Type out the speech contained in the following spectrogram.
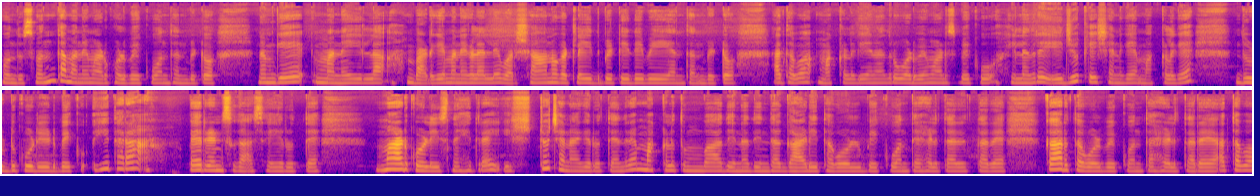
ಒಂದು ಸ್ವಂತ ಮನೆ ಮಾಡ್ಕೊಳ್ಬೇಕು ಅಂತಂದ್ಬಿಟ್ಟು. ನಮಗೆ ಮನೆ ಇಲ್ಲ. ಬಾಡಿಗೆ ಮನೆಗಳಲ್ಲೇ ವರ್ಷಾನುಗಟ್ಟಲೆ ಇದ್ಬಿಟ್ಟಿದ್ದೀವಿ ಅಂತಂದ್ಬಿಟ್ಟು. ಅಥವಾ ಮಕ್ಕಳಿಗೆ ಏನಾದರೂ ಒಡವೆ ಮಾಡಿಸ್ಬೇಕು. ಇಲ್ಲಾಂದರೆ ಎಜುಕೇಷನ್ಗೆ ಮಕ್ಕಳಿಗೆ ದುಡ್ಡು ಕೂಡಿ ಇಡಬೇಕು. ಈ ಥರ ಪೇರೆಂಟ್ಸ್ಗೆ ಆಸೆ ಇರುತ್ತೆ. ಮಾಡ್ಕೊಳ್ಳಿ ಸ್ನೇಹಿತರೆ, ಎಷ್ಟು ಚೆನ್ನಾಗಿರುತ್ತೆ ಅಂದರೆ ಮಕ್ಕಳು ತುಂಬ ದಿನದಿಂದ ಗಾಡಿ ತಗೊಳ್ಬೇಕು ಅಂತ ಹೇಳ್ತಾ ಇರ್ತಾರೆ, ಕಾರ್ ತಗೊಳ್ಬೇಕು ಅಂತ ಹೇಳ್ತಾರೆ, ಅಥವಾ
